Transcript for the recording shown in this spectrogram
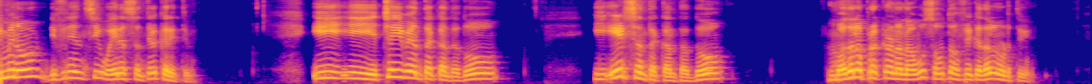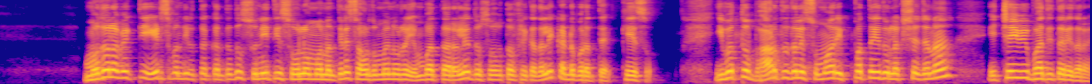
ಇಮ್ಯುನೋ ಡಿಫಿಷಿಯನ್ಸಿ ವೈರಸ್ ಅಂತೇಳಿ ಕರಿತೀವಿ. ಈ ಈ ಎಚ್ ಐ ವಿ ಅಂತಕ್ಕಂಥದ್ದು, ಈ ಏಡ್ಸ್ ಅಂತಕ್ಕಂಥದ್ದು, ಮೊದಲ ಪ್ರಕರಣ ನಾವು ಸೌತ್ ಆಫ್ರಿಕಾದಲ್ಲಿ ನೋಡ್ತೀವಿ. ಮೊದಲ ವ್ಯಕ್ತಿ ಏಡ್ಸ್ ಬಂದಿರತಕ್ಕಂಥದ್ದು ಸುನೀತಿ ಸೋಲೋಮನ್ ಅಂತೇಳಿ ಸಾವಿರದ ಒಂಬೈನೂರ ಎಂಬತ್ತಾರಲ್ಲಿ ಇದು ಸೌತ್ ಆಫ್ರಿಕಾದಲ್ಲಿ ಕಂಡುಬರುತ್ತೆ ಕೇಸು. ಇವತ್ತು ಭಾರತದಲ್ಲಿ ಸುಮಾರು ಇಪ್ಪತ್ತೈದು ಲಕ್ಷ ಜನ ಎಚ್ ಐ ವಿ ಬಾಧಿತರಿದ್ದಾರೆ.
